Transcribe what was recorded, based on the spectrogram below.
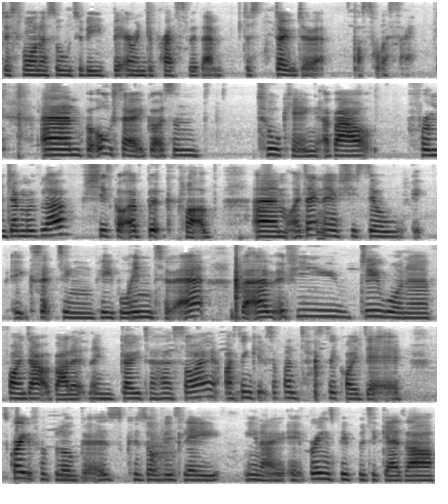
just want us all to be bitter and depressed with them. Just don't do it. That's what I say. Um, but also, it got us on talking about From Gem with Love. She's got a book club. Um, I don't know if she's still accepting people into it, but um, if you do want to find out about it, then go to her site. I think it's a fantastic idea. It's great for bloggers because obviously you know it brings people together.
